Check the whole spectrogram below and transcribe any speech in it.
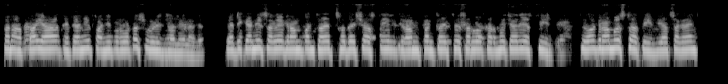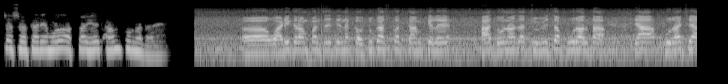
पण आता या ठिकाणी पाणी पुरवठा सुरळीत झालेला आहे. या ठिकाणी सगळे ग्रामपंचायत सदस्य असतील ग्रामपंचायतचे सर्व कर्मचारी असतील किंवा ग्रामस्थ असतील या सगळ्यांच्या सहकार्यामुळे आता हे काम पूर्ण झाले वाडी ग्रामपंचायतीनं कौतुकास्पद काम केलंय. हा दोन हजार चोवीसचा पूर आलता. त्या पुराच्या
